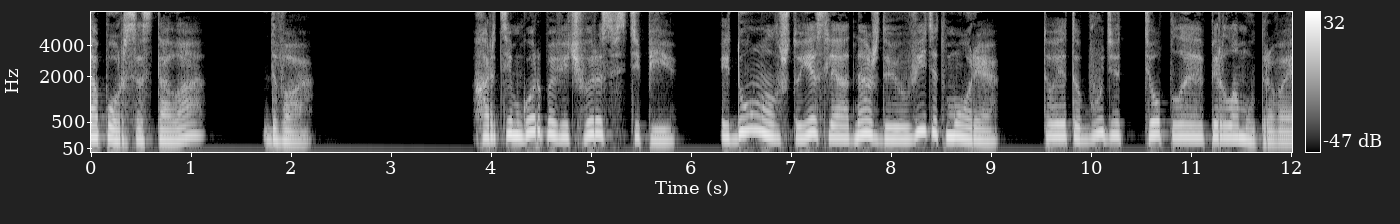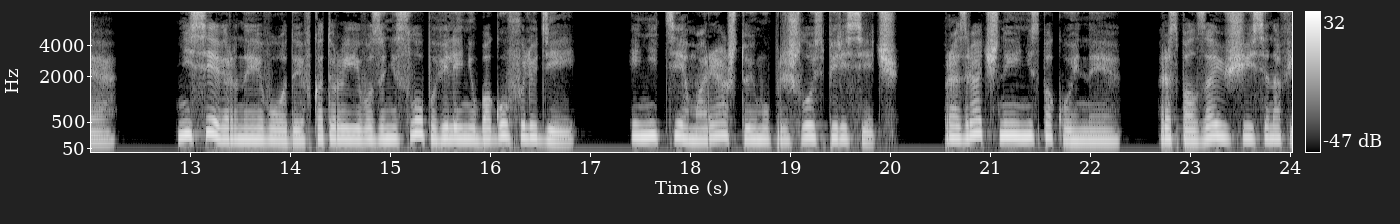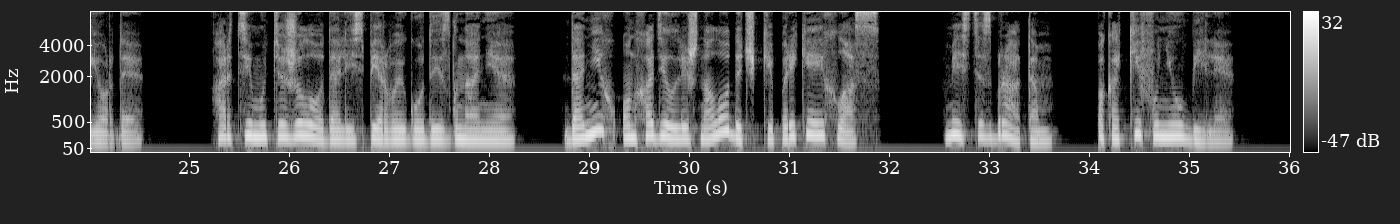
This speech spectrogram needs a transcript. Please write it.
Топор со стола — два. Хартим Горбович вырос в степи и думал, что если однажды и увидит море, то это будет теплое перламутровое. Не северные воды, в которые его занесло по велению богов и людей, и не те моря, что ему пришлось пересечь. Прозрачные и неспокойные, расползающиеся на фьорды. Хартиму тяжело дались первые годы изгнания. До них он ходил лишь на лодочке по реке Ихлас. Вместе с братом, пока Кифу не убили.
